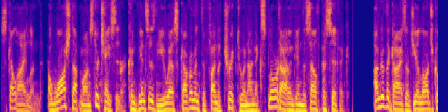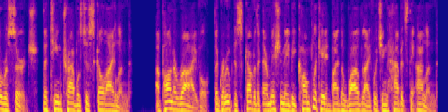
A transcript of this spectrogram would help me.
Skull Island. A washed-up monster chaser convinces the U.S. government to fund a trip to an unexplored island in the South Pacific. Under the guise of geological research, the team travels to Skull Island, Upon arrival, the group discover that their mission may be complicated by the wildlife which inhabits the island.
